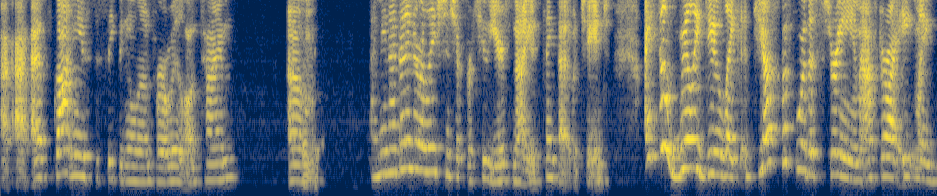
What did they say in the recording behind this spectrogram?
I, I've gotten used to sleeping alone for a really long time. Um Okay. I mean, I've been in a relationship for two years now. You'd think that would change. I still really do. Like just before the stream, after I ate my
